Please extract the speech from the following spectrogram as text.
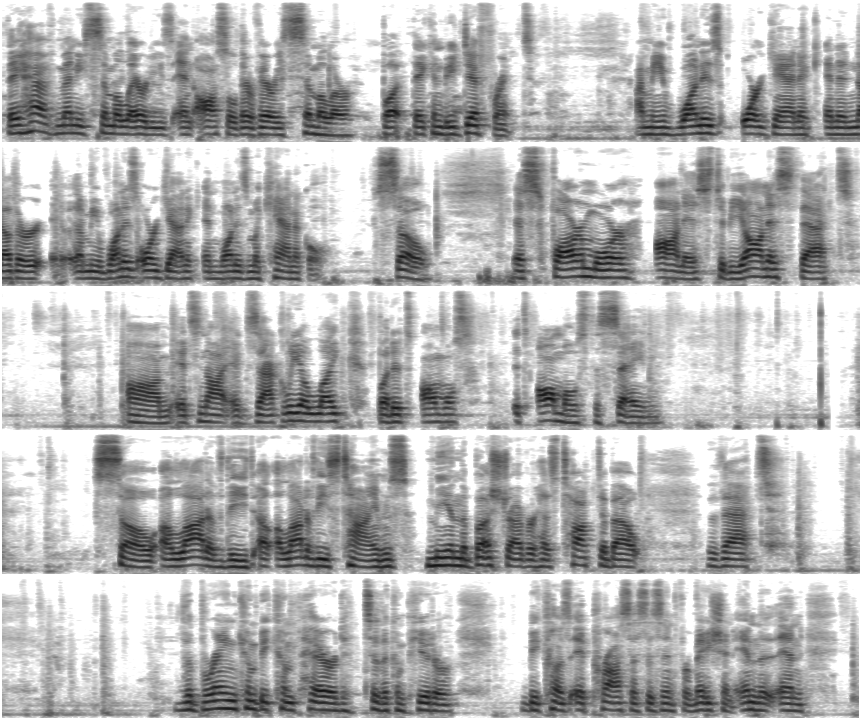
they have many similarities and also they're very similar, but they can be different. I mean, one is organic and another I mean, one is organic and one is mechanical. So, it's far more honest, to be honest, that um, it's not exactly alike, but it's almost it's almost the same. So a lot of the a, a lot of these times, me and the bus driver has talked about that the brain can be compared to the computer because it processes information and the and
